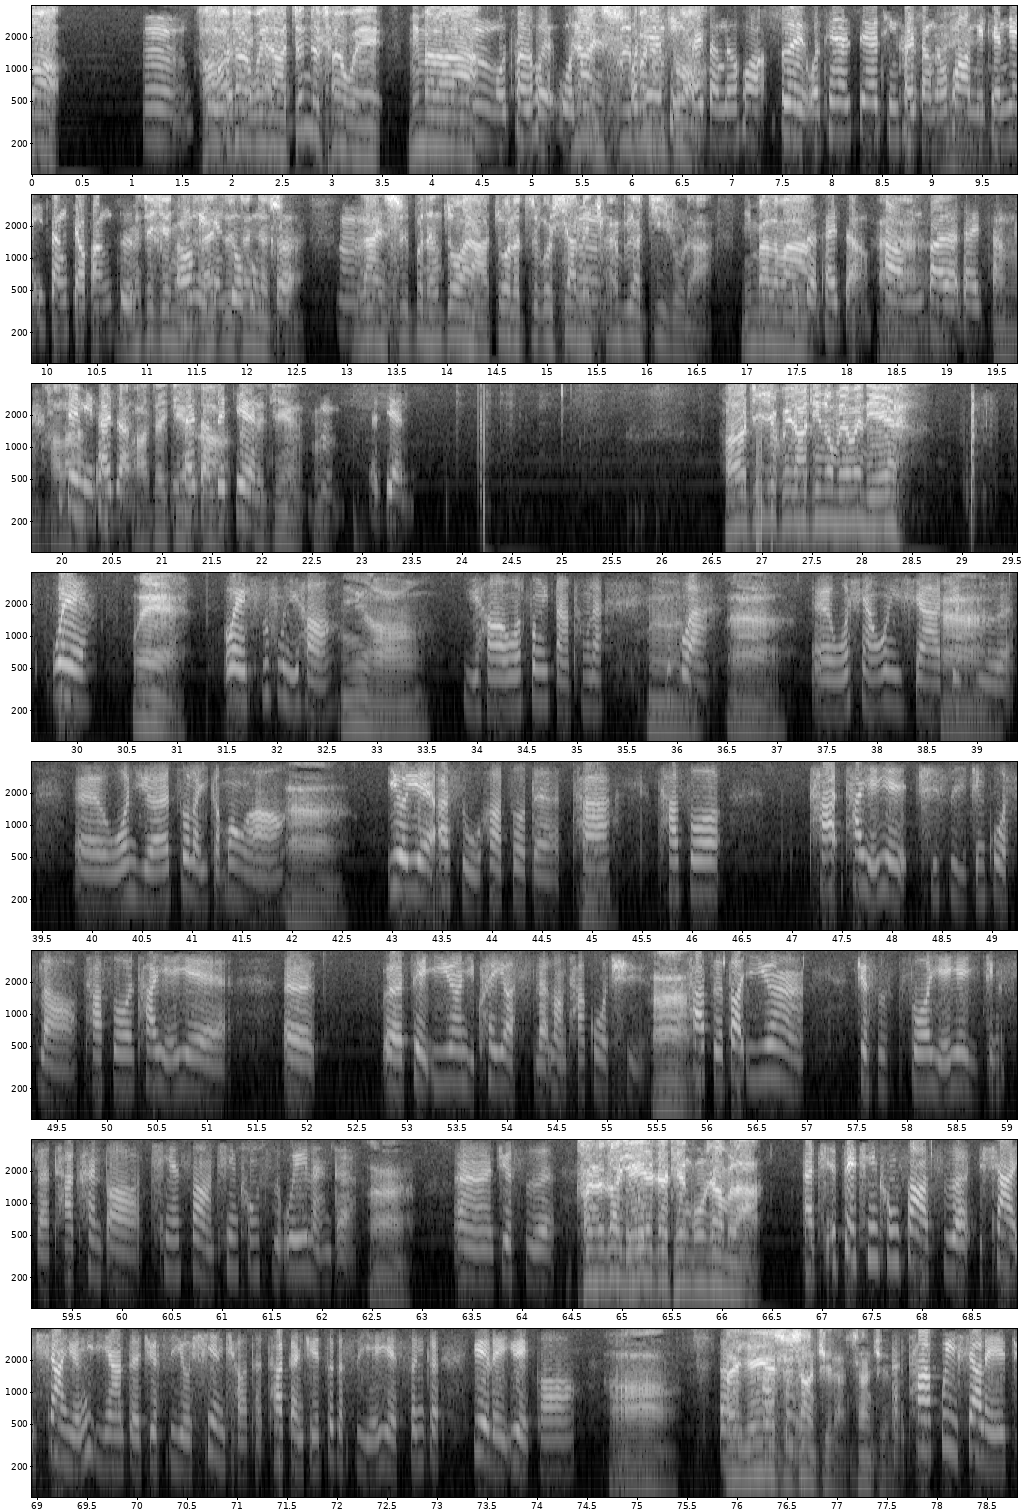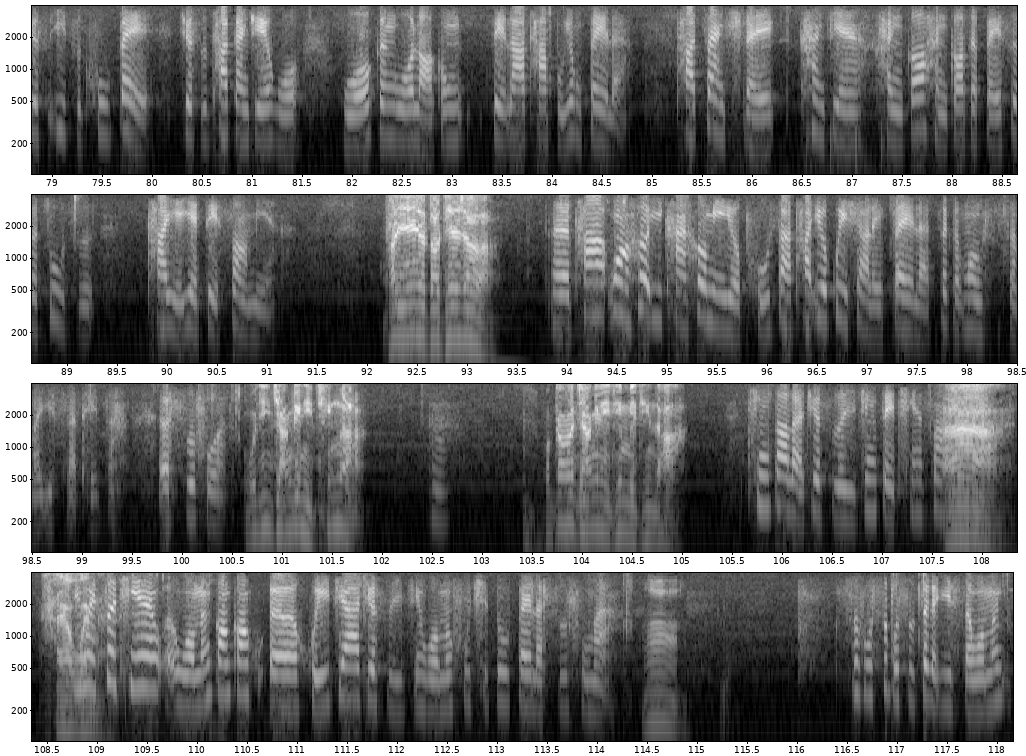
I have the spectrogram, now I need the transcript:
嗯。好好忏悔的，真的忏悔，明白了吗？嗯，我忏悔，我烂事我不能做。现在听台长的话，对我现在现在听台长的话，哎。每天念一张小房子你子们这些，女孩子真的是课。嗯，烂事不能做啊，做了之后下面嗯。全部要记住的，明白了吗？是？的，台长，啊好，明白了，台长。嗯，好了。谢谢你，台长，好再见。台长啊再见，再见嗯。嗯，再见。好，继续回答听众朋友问题。喂。喂，喂，师傅你好，你好，你好，我终于打通了。嗯，师傅啊。啊。呃，我想问一下，就啊是、呃，我女儿做了一个梦啊，啊。六月二十五号做的，她、嗯。她说，她她爷爷其实已经过世了啊，她说她爷爷呃呃在医院里快要死了，让他过去。啊他得到医院，就是说爷爷已经死了，他看到天上天空是微蓝的，啊，嗯，就是看得到爷爷在天空上不啦？啊天在天空上是像像云一样的，就是有线条的，他感觉这个是爷爷升个越来越高。哦，嗯那爷爷是上去了，上去了嗯。他跪下来就是一直哭背，就是他感觉我我跟我老公在拉他不用背了，他站起来看见很高很高的白色柱子，他爷爷在上面。他爷爷到天上了，呃，他往后一看，后面有菩萨，他又跪下来拜了。这个梦是什么意思啊，台长？呃，师傅，我已经讲给你听了。嗯，我刚刚讲给你听没听到啊？听到了，就是已经在天上了。啊，还要因为？这天呃我们刚刚呃回家，就是已经我们夫妻都拜了师傅嘛。啊，师傅是不是这个意思？我们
